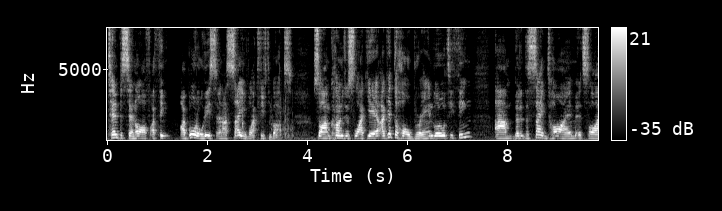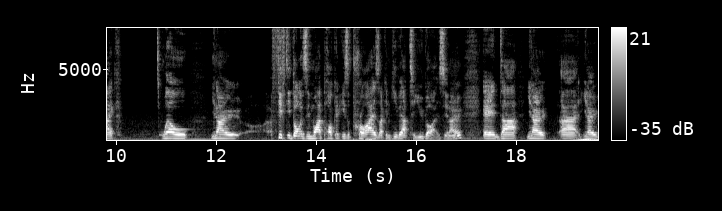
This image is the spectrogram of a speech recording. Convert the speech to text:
10% off. I think I bought all this and I saved like 50 bucks. So I'm kind of just like, yeah, I get the whole brand loyalty thing. Um, but at the same time, it's like, well, you know, $50 in my pocket is a prize I can give out to you guys, you know? And, uh, you know, uh, you know,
